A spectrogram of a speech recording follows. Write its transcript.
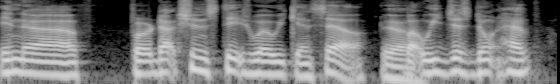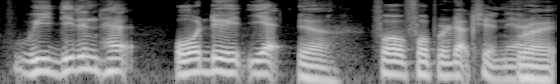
in a production stage where we can sell. Yeah. but we just don't have we didn't have order it yet yeah. for for production yeah Right.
